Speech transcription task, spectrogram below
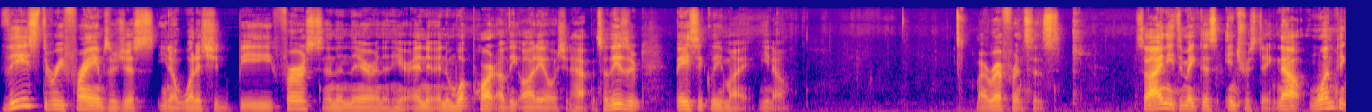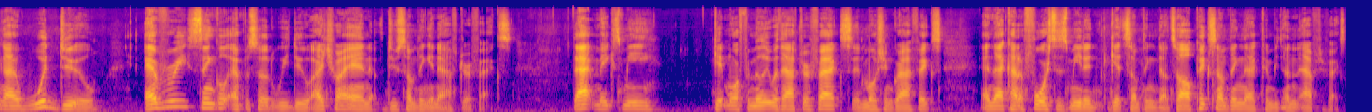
these three frames are just you know what it should be first, and then there, and then here, and and what part of the audio it should happen. So these are basically my you know my references. So I need to make this interesting. Now, one thing I would do every single episode we do, I try and do something in After Effects. That makes me get more familiar with After Effects and motion graphics, and that kind of forces me to get something done. So I'll pick something that can be done in After Effects.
